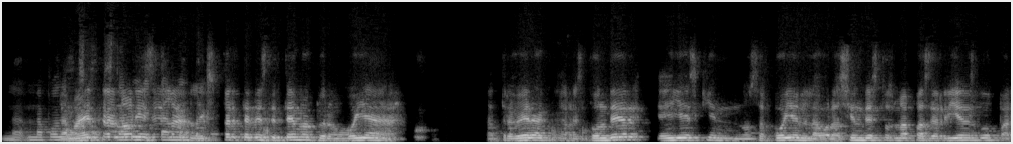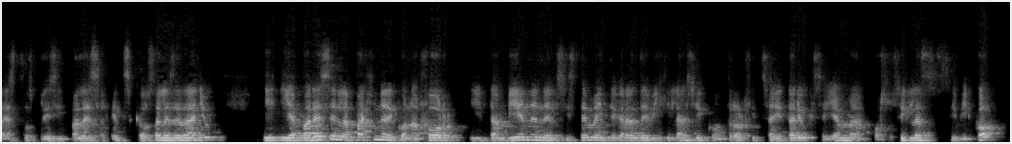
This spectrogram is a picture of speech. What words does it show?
la, la podemos... La maestra Noris es la, la, experta en este tema, pero voy a atrever a, a, responder. Ella es quien nos apoya en la elaboración de estos mapas de riesgo para estos principales agentes causales de daño y, y, aparece en la página de CONAFOR y también en el Sistema Integral de Vigilancia y Control Fitosanitario que se llama por sus siglas CIVICOP.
